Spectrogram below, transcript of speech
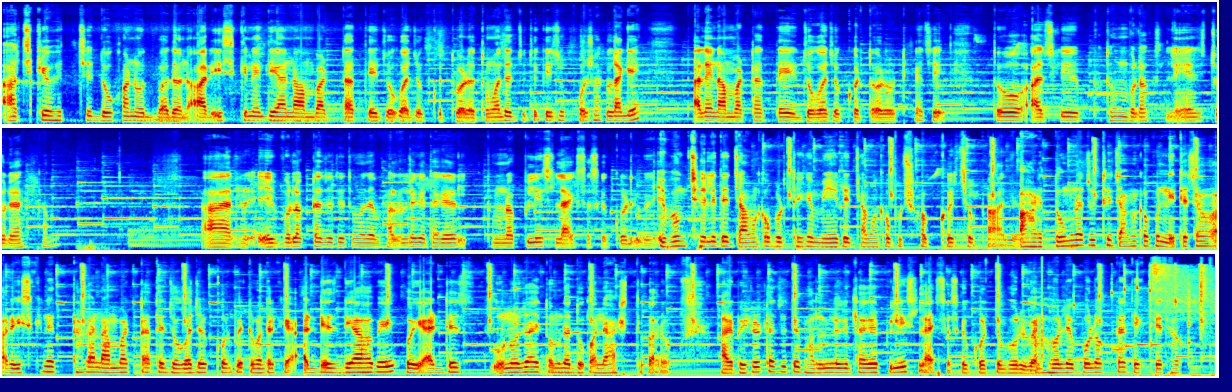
আজকে হচ্ছে দোকান উদ্বোধন, আর স্ক্রিনে দেওয়া নাম্বারটাতে যোগাযোগ করতে পারো। তোমাদের যদি কিছু পোশাক লাগে, তাহলে নাম্বারটাতে যোগাযোগ করতে পারো, ঠিক আছে? তো আজকে প্রথম ব্লগ নিয়ে চলে আসলাম। আর এই ব্লগটা যদি তোমাদের ভালো লেগে থাকে তোমরা প্লিজ লাইক সাবস্ক্রাইব করে দিবে। এবং ছেলেদের জামা কাপড় থেকে মেয়েদের জামা কাপড় সব কিছু পাওয়া যায়। আর তোমরা যদি জামা কাপড় নিতে চাও আর স্ক্রিনে থাকা নাম্বারটাতে যোগাযোগ করবে তোমাদেরকে অ্যাড্রেস দেওয়া হবে। ওই অ্যাড্রেস অনুযায়ী তোমরা দোকানে আসতে পারো। আর ভিডিওটা যদি ভালো লেগে থাকে প্লিজ লাইক সাবস্ক্রাইব করতে ভুলবে না। হলে ব্লগটা দেখতে থাকো।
